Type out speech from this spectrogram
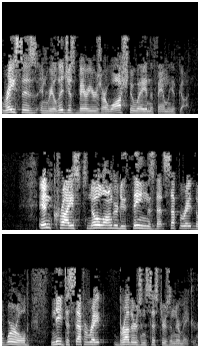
races, and religious barriers are washed away in the family of God. In Christ, no longer do things that separate the world need to separate brothers and sisters in their Maker.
